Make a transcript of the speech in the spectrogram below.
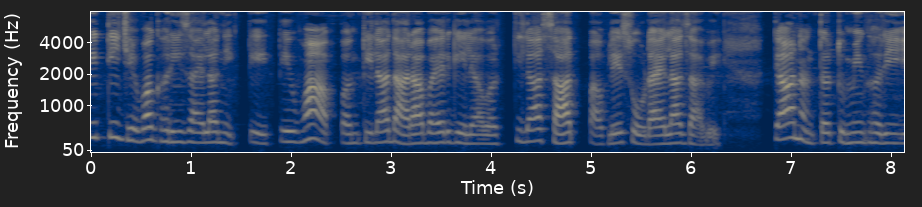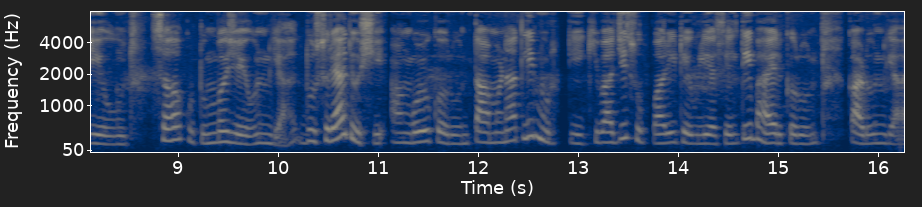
की ती जेव्हा घरी जायला निघते तेव्हा आपण तिला दाराबाहेर गेल्यावर तिला सात पावले सोडायला जावे. त्यानंतर तुम्ही घरी येऊन सहकुटुंब जेवून घ्या. दुसऱ्या दिवशी आंघोळ करून तामणातली मूर्ती किंवा जी सुपारी ठेवली असेल ती बाहेर करून काढून घ्या.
